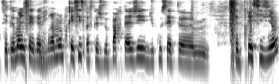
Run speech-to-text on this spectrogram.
C'est que moi, j'essaie d'être vraiment précise parce que je veux partager, du coup, cette, euh, cette précision.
